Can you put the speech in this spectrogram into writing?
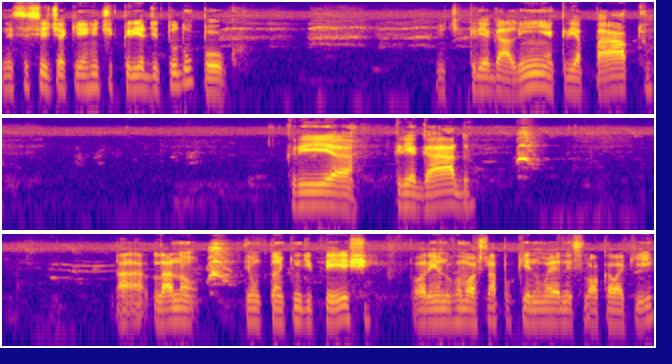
Nesse sítio aqui a gente cria de tudo um pouco. A gente cria galinha, cria pato, cria, cria gado. Lá, lá não, tem um tanquinho de peixe, porém eu não vou mostrar porque não é nesse local aqui.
